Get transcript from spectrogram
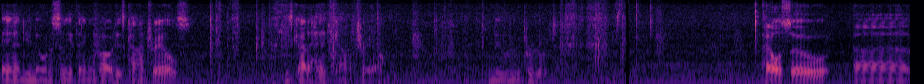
And you notice anything about his contrails? He's got a head contrail, new and improved. I also uh,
